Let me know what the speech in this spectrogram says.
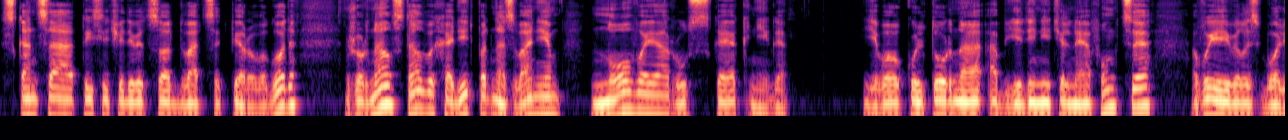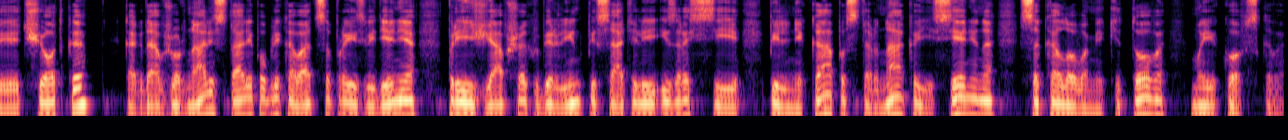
С конца 1921 года журнал стал выходить под названием «Новая русская книга». Его культурно-объединительная функция выявилась более четко, когда в журнале стали публиковаться произведения приезжавших в Берлин писателей из России Пельника, Пастернака, Есенина, Соколова-Микитова, Маяковского.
